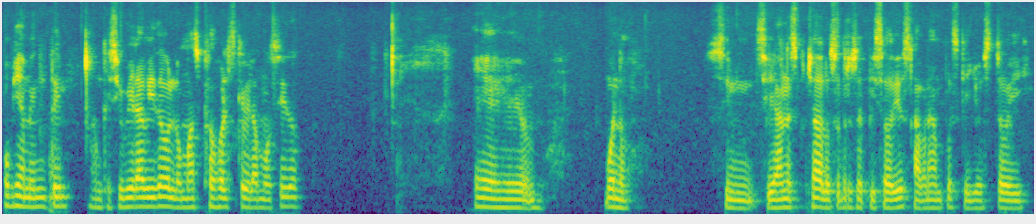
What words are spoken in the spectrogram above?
obviamente, aunque si hubiera habido, lo más probable es que hubiéramos ido. Eh, bueno, si, han escuchado los otros episodios, sabrán pues que yo estoy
